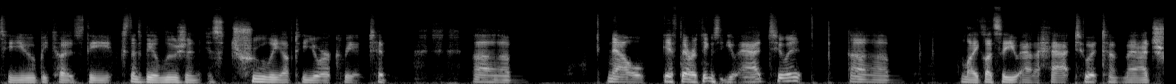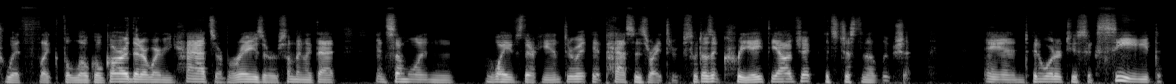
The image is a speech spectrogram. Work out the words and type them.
to you because the extent of the illusion is truly up to your creativity. Um, now, if there are things that you add to it, um, like let's say you add a hat to it to match with like the local guard that are wearing hats or berets or something like that, and someone waves their hand through it, it passes right through. So it doesn't create the object, it's just an illusion. And in order to succeed,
